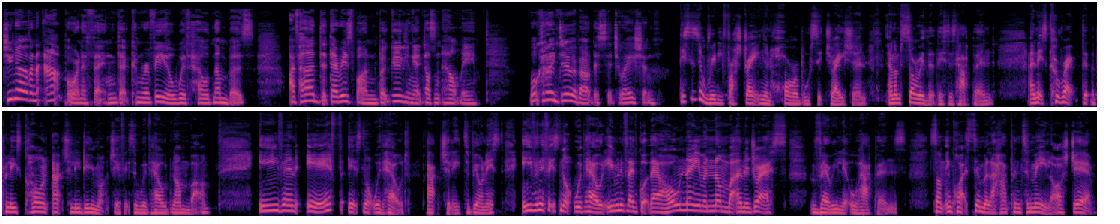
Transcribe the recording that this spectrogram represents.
Do you know of an app or anything that can reveal withheld numbers? I've heard that there is one, but Googling it doesn't help me. What can I do about this situation? This is a really frustrating and horrible situation, and I'm sorry that this has happened. And it's correct that the police can't actually do much if it's a withheld number, even if it's not withheld. Actually, to be honest, even if it's not withheld, even if they've got their whole name and number and address, very little happens. Something quite similar happened to me last year.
